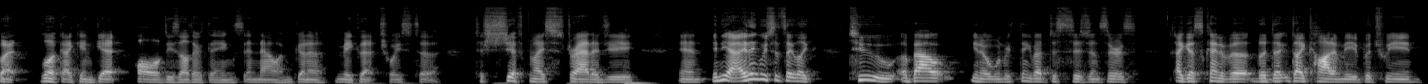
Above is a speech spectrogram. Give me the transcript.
but look, I can get all of these other things, and now I'm gonna make that choice to to shift my strategy. And and yeah, I think we should say like two about you know when we think about decisions, there's I guess kind of a the di- dichotomy between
